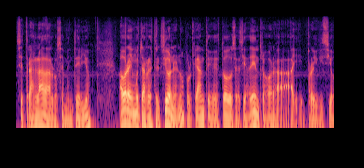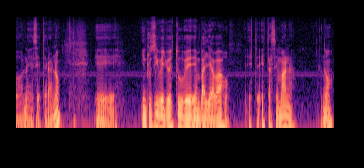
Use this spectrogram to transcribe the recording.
se traslada a los cementerios. Ahora hay muchas restricciones, ¿no? Porque antes todo se hacía adentro, ahora hay prohibiciones, etcétera, ¿no? Eh, inclusive yo estuve en Valle Abajo este, esta semana, ¿no?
